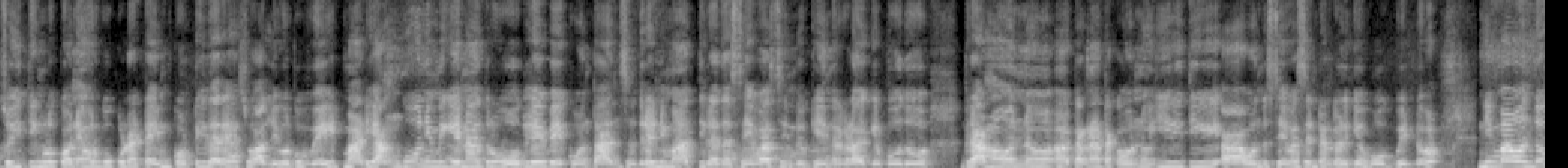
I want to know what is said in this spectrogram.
ಸೊ ಈ ತಿಂಗಳು ಕೊನೆವರೆಗೂ ಕೂಡ ಟೈಮ್ ಕೊಟ್ಟಿದ್ದಾರೆ. ಸೊ ಅಲ್ಲಿವರೆಗೂ ವೇಟ್ ಮಾಡಿ ಹಂಗೂ ನಿಮಗೆ ಏನಾದರೂ ಹೋಗ್ಲೇಬೇಕು ಅಂತ ಅನ್ಸಿದ್ರೆ ನಿಮ್ಮ ಹತ್ತಿರದ ಸೇವಾ ಸಿಂಧು ಕೇಂದ್ರಗಳಾಗಿರ್ಬೋದು ಗ್ರಾಮವನ್ನು ಕರ್ನಾಟಕವನ್ನು ಈ ರೀತಿ ಆ ಒಂದು ಸೇವಾ ಸೆಂಟರ್ಗಳಿಗೆ ಹೋಗ್ಬಿಟ್ಟು ನಿಮ್ಮ ಒಂದು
